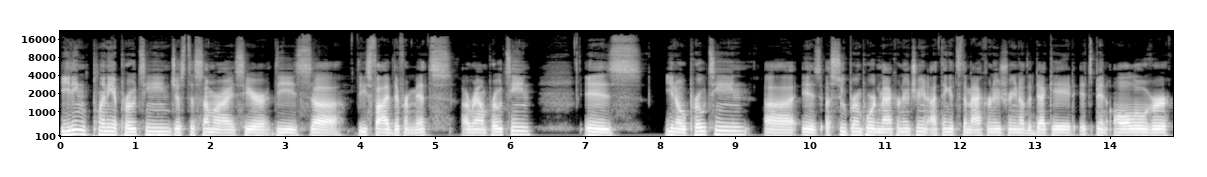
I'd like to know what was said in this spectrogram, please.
eating plenty of protein. Just to summarize here, these uh, these five different myths around protein is you know protein uh, is a super important macronutrient. I think it's the macronutrient of the decade. It's been all over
